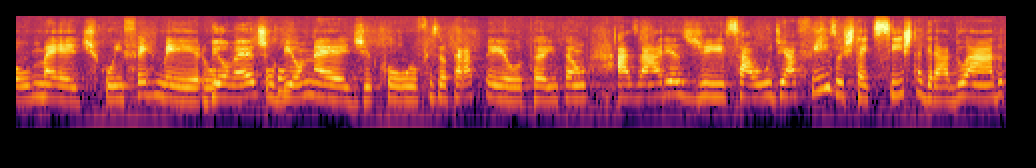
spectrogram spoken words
o médico, o enfermeiro, Biomédico? o biomédico, o fisioterapeuta. Então, as áreas de saúde afins, o esteticista graduado,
